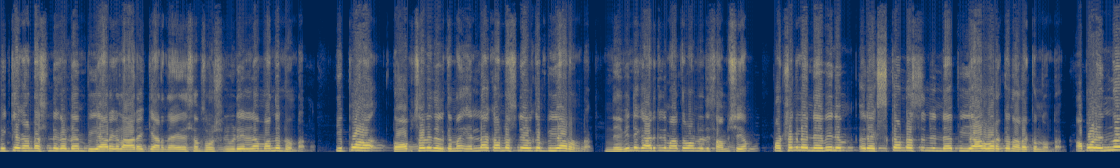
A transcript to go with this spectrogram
മിക്ക കണ്ടസ്റ്റന്റുകളുടെയും പി ആറുകൾ ആരൊക്കെയാണെന്ന് ഏകദേശം സോഷ്യൽ മീഡിയയിലെല്ലാം വന്നിട്ടുണ്ട്. ഇപ്പോൾ ടോപ്പ് സൈഡിൽ നിൽക്കുന്ന എല്ലാ കണ്ടസ്റ്റന്റുകൾക്കും പി ആർ ഉണ്ട്. നെവിന്റെ കാര്യത്തിൽ മാത്രമാണ് ഒരു സംശയം. പക്ഷെങ്കിൽ നെവിനും ഒരു എക്സ് കണ്ടസ്റ്റന്റിന്റെ പി ആർ വർക്ക് നടക്കുന്നുണ്ട്. അപ്പോൾ ഇന്ന്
